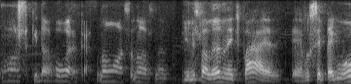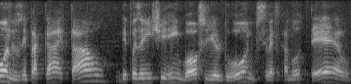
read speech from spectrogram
Nossa, que da hora, cara. Nossa, nossa, nossa. E eles falando, né? Tipo, ah, é, você pega o ônibus, vem pra cá e tal. Depois a gente reembolsa o dinheiro do ônibus, você vai ficar no hotel,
